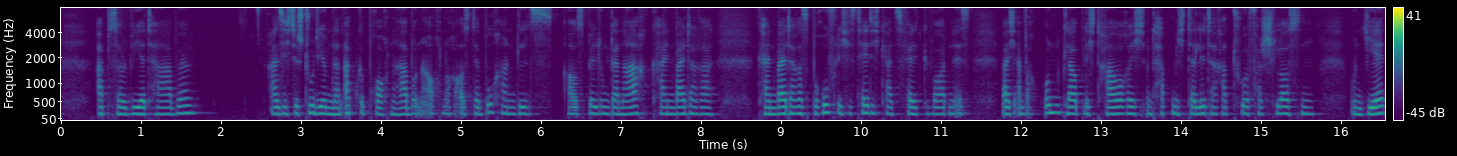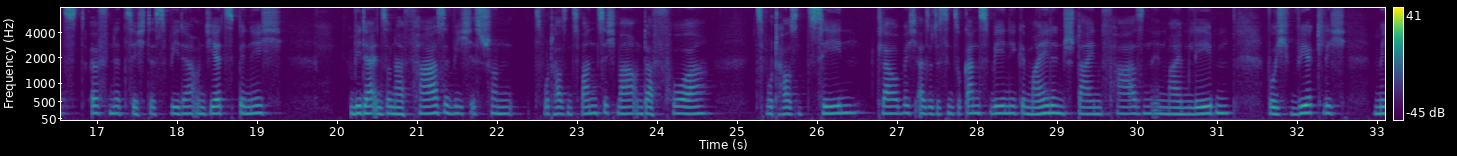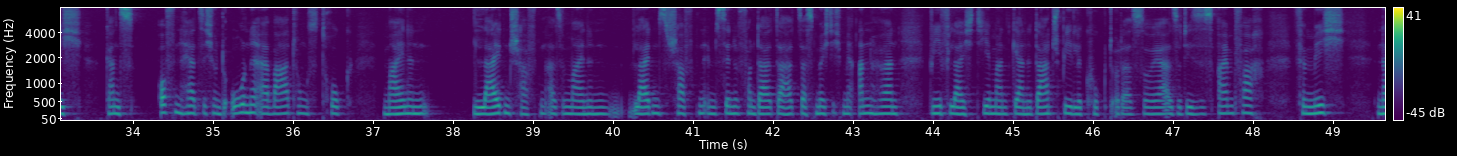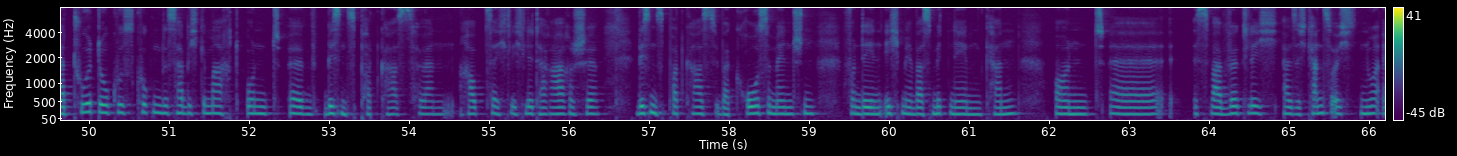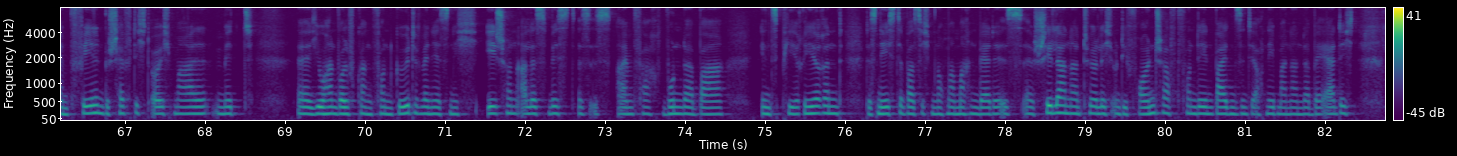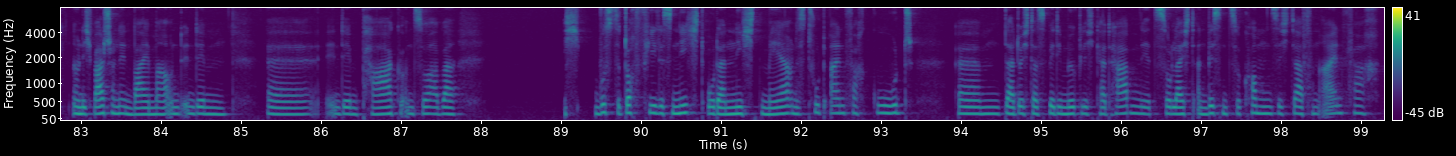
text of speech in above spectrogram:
absolviert habe. Als ich das Studium dann abgebrochen habe und auch noch aus der Buchhandelsausbildung danach kein, weiterer, kein weiteres berufliches Tätigkeitsfeld geworden ist, war ich einfach unglaublich traurig und habe mich der Literatur verschlossen. Und jetzt öffnet sich das wieder und jetzt bin ich wieder in so einer Phase, wie ich es schon 2020 war und davor 2010 glaube ich. Also das sind so ganz wenige Meilensteinphasen in meinem Leben, wo ich wirklich mich ganz offenherzig und ohne Erwartungsdruck meinen Leidenschaften, also meinen Leidenschaften im Sinne von da, da das möchte ich mir anhören, wie vielleicht jemand gerne Dartspiele guckt oder so, ja, also dieses einfach für mich Naturdokus gucken, das habe ich gemacht, und äh, Wissenspodcasts hören, hauptsächlich literarische Wissenspodcasts über große Menschen, von denen ich mir was mitnehmen kann. Und äh, es war wirklich, also ich kann es euch nur empfehlen, beschäftigt euch mal mit äh, Johann Wolfgang von Goethe, wenn ihr es nicht eh schon alles wisst. Es ist einfach wunderbar inspirierend. Das nächste, was ich nochmal machen werde, ist äh, Schiller natürlich und die Freundschaft von den beiden sind ja auch nebeneinander beerdigt. Und ich war schon in Weimar und in dem, äh, in dem Park und so, aber ich wusste doch vieles nicht oder nicht mehr und es tut einfach gut, dadurch, dass wir die Möglichkeit haben, jetzt so leicht an Wissen zu kommen, sich davon einfach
